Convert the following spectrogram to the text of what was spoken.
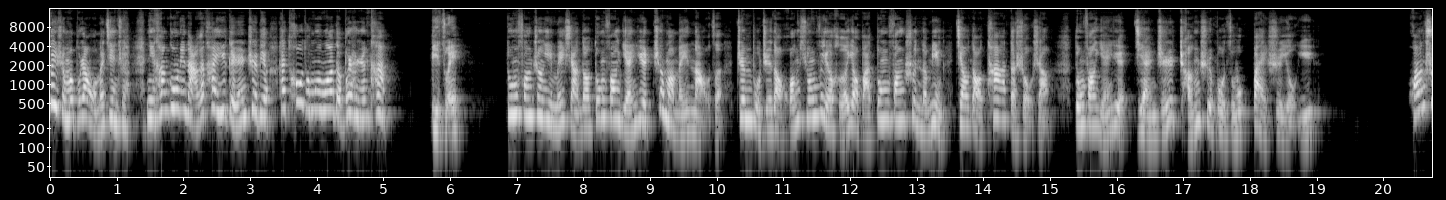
为什么不让我们进去？你看宫里哪个太医给人治病还偷偷摸摸的不让人看？闭嘴！东方正义没想到东方颜月这么没脑子，真不知道皇兄为何要把东方顺的命交到他的手上。东方颜月简直成事不足败事有余。皇叔，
